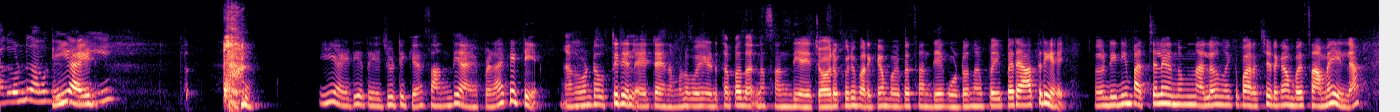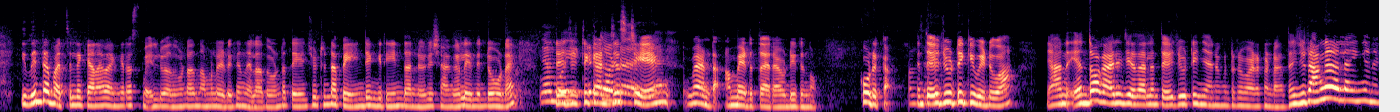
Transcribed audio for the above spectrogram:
അതുകൊണ്ട് നമുക്ക് ഈ ഐഡിയ ഈ ഐഡിയ തേജുട്ടിക്ക് സന്ധ്യ ആയപ്പോഴാണ് കിട്ടിയത് അതുകൊണ്ട് ഒത്തിരി ലേറ്റായി നമ്മൾ പോയി എടുത്തപ്പോൾ തന്നെ സന്ധ്യയായി. ചോരക്കുരു പറിക്കാൻ പോയപ്പോൾ സന്ധ്യ കൊണ്ടുവന്നപ്പോൾ ഇപ്പോൾ രാത്രിയായി. അതുകൊണ്ട് ഇനിയും പച്ചലയൊന്നും നല്ലത് നോക്കി പറിച്ചെടുക്കാൻ പോയ സമയമില്ല. ഇതിന്റെ പച്ചലയ്ക്കാണ് ഭയങ്കര സ്മെല്ലും. അതുകൊണ്ട് നമ്മൾ എടുക്കുന്നില്ല. അതുകൊണ്ട് തേജുട്ടിന്റെ പെയിന്റും ഗ്രീൻ തന്നെ ഒരു ശകലം ഇതിന്റെ കൂടെ. തേജുട്ടിക്ക് അഡ്ജസ്റ്റ് ചെയ്യാൻ വേണ്ട. അമ്മ എടുത്തുതരാം അവിടെ ഇരുന്നു. കൊടുക്കാം. തേജൂട്ടിക്ക് വിടുക ഞാൻ എന്തോ കാര്യം ചെയ്താലും തേജൂട്ടി ഞാൻ അങ്ങോട്ടൊരു വഴക്കുണ്ടാകും തേജൂട്ടി അങ്ങനെയല്ല ഇങ്ങനെ.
